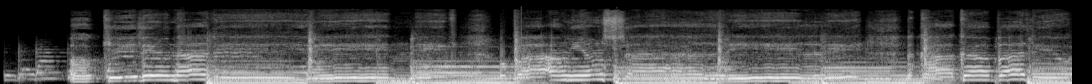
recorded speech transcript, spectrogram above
O giliw naririnig mo ba ang iyong sarili? Nakakabaliw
